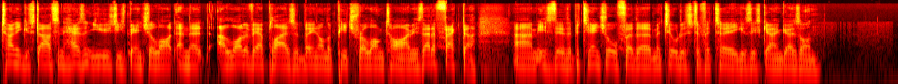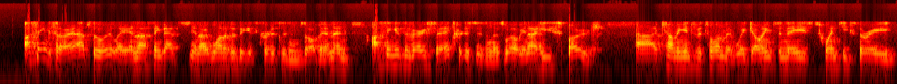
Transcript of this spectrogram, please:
Tony Gustavsson hasn't used his bench a lot, and that a lot of our players have been on the pitch for a long time. Is that a factor? Um, is there the potential for the Matildas to fatigue as this game goes on? I think so, absolutely, and I think that's you know one of the biggest criticisms of him, and I think it's a very fair criticism as well. You know, he spoke uh, coming into the tournament. We're going to need 23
